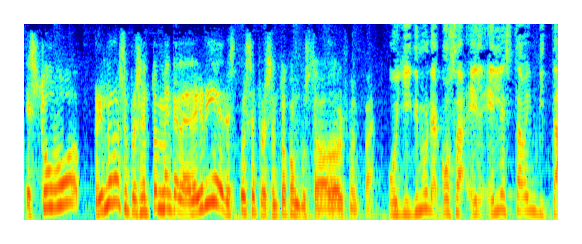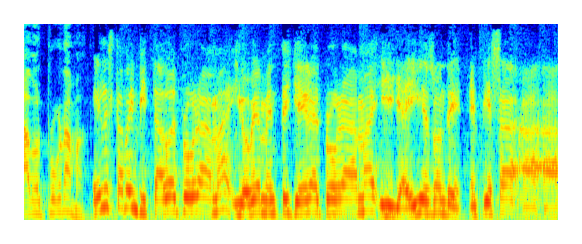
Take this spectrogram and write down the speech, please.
estuvo, primero se presentó en Venga la Alegría y después se presentó con Gustavo Adolfo Infante. Oye, y dime una cosa, él, él estaba invitado al programa. Él estaba invitado al programa y obviamente llega al programa y ahí es donde empieza a, a-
